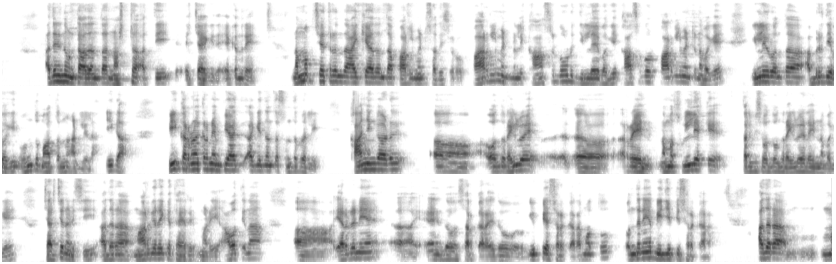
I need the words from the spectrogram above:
ಅದರಿಂದ ಉಂಟಾದಂಥ ನಷ್ಟ ಅತಿ ಹೆಚ್ಚಾಗಿದೆ. ಯಾಕಂದ್ರೆ ನಮ್ಮ ಕ್ಷೇತ್ರದಿಂದ ಆಯ್ಕೆಯಾದಂತಹ ಪಾರ್ಲಿಮೆಂಟ್ ಸದಸ್ಯರು ಪಾರ್ಲಿಮೆಂಟ್ನಲ್ಲಿ ಕಾಸರಗೋಡು ಜಿಲ್ಲೆಯ ಬಗ್ಗೆ, ಕಾಸರಗೋಡು ನ ಬಗ್ಗೆ ಇಲ್ಲಿರುವಂತಹ ಅಭಿವೃದ್ಧಿಯ ಬಗ್ಗೆ ಒಂದು ಮಾತನ್ನು ಆಡಲಿಲ್ಲ. ಈಗ ಪಿ ಕರುಣಾಕರನ್ ಎಂ ಪಿ ಆಗಿದ್ದಂಥ ಸಂದರ್ಭದಲ್ಲಿ ಕಾಂಜಂಗಾಡು ಒಂದು ರೈಲ್ವೆ ರೈನ್, ನಮ್ಮ ಸುಲ್ಯಕ್ಕೆ ತಲುಪಿಸುವಂಥ ಒಂದು ರೈಲ್ವೆ ನ ಬಗ್ಗೆ ಚರ್ಚೆ ನಡೆಸಿ, ಅದರ ಮಾರ್ಗರೇಖೆ ತಯಾರಿ ಮಾಡಿ, ಆವತ್ತಿನ ಎರಡನೇ ಇದು ಸರ್ಕಾರ, ಇದು ಯು ಸರ್ಕಾರ ಮತ್ತು ಒಂದನೆಯ ಬಿಜೆಪಿ ಸರ್ಕಾರ. ಅದರ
